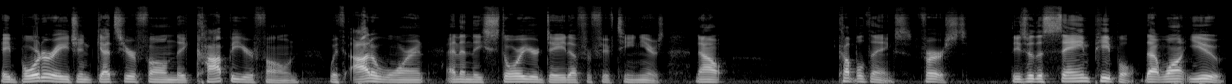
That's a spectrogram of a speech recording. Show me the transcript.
a border agent gets your phone, they copy your phone without a warrant and then they store your data for 15 years. Now, couple things. First, these are the same people that want you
